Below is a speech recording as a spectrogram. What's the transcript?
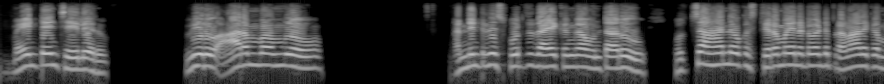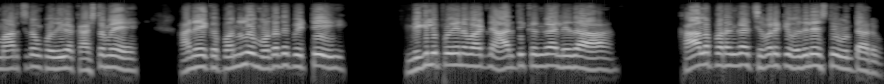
మెయింటైన్ చేయలేరు. వీరు ఆరంభంలో అన్నింటినీ స్ఫూర్తిదాయకంగా ఉంటారు. ఉత్సాహాన్ని ఒక స్థిరమైనటువంటి ప్రణాళిక మార్చడం కొద్దిగా కష్టమే. అనేక పనులు మొదట పెట్టి మిగిలిపోయిన వాటిని ఆర్థికంగా లేదా కాలపరంగా చివరికి వదిలేస్తూ ఉంటారు.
